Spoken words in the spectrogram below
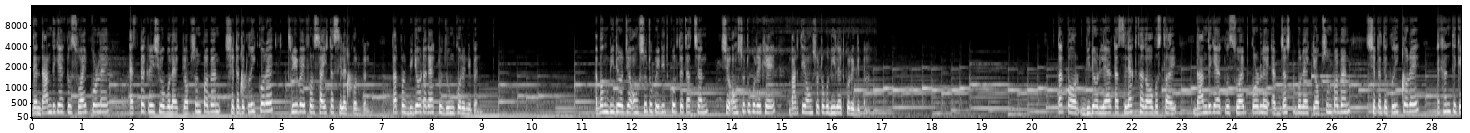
দেন ডান দিকে একটু সোয়াইপ করলে অ্যাসপেক্ট রেশিও বলে একটি অপশন পাবেন সেটাতে ক্লিক করে থ্রি বাই ফোর সাইজটা সিলেক্ট করবেন। তারপর ভিডিওটাকে একটু জুম করে নেবেন। এবং ভিডিওর যে অংশটুকু এডিট করতে চাচ্ছেন, সে অংশটুকু রেখে বাড়তি অংশটুকু ডিলেট করে দিবেন। তারপর ভিডিওর লেয়ারটা সিলেক্ট থাকা অবস্থায় ডান দিকে একটু সোয়াইপ করলে অ্যাডজাস্ট বলে একটি অপশন পাবেন, সেটাতে ক্লিক করে এখান থেকে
